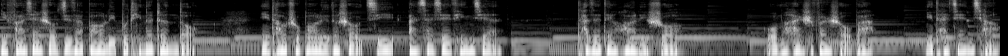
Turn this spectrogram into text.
你发现手机在包里不停地震动。你掏出包里的手机，按下接听键。他在电话里说：“我们还是分手吧，你太坚强，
